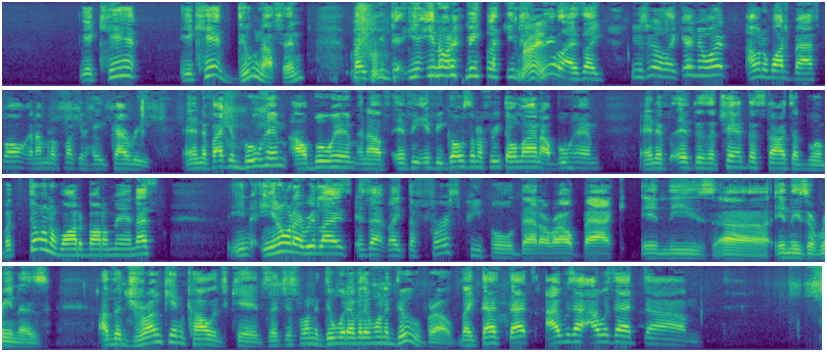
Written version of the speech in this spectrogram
you can't you can't do nothing. Like, you, you, you know what I mean? Like, you just Right. realize, like, you just realize, like, you know what? I'm gonna watch basketball and I'm gonna fucking hate Kyrie. And if I can boo him, I'll boo him. And I'll, if he if he goes on a free throw line, I'll boo him. And if if there's a chant that starts, I'll boo him. But throwing a water bottle, man, that's you know, you know what I realized is that like the first people that are out back in these uh in these arenas are the drunken college kids that just want to do whatever they want to do, bro. Like that that's I was at I was at um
